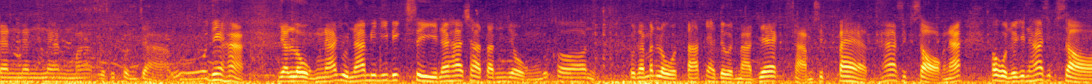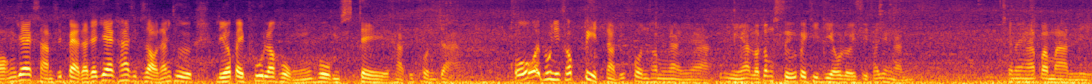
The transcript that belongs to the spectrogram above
แน่นแน่นแน่นมากเลยทุกคนจ้าอู้นี่ยค่ะอย่าหลงนะอยู่หน้ามินิบิ๊กซีนะฮะชาตันหยงทุกคนตรงนั้นมันโลตัสเนี่ยเดินมาแยก 38 52 นะพอหลโยธิน 52 แยก 38 แล้วจะแยก 52 นั่นคือเลี้ยวไปผู้ละหงโฮมสเตย์ค่ะทุกคนจ้าโอ้ยพรุ่งนี้เขาปิดนะทุกคนทำไงอะพรุ่งนี้เราต้องซื้อไปทีเดียวเลยสิถ้าอย่างนั้น ใช่ไหมฮะประมาณนี้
